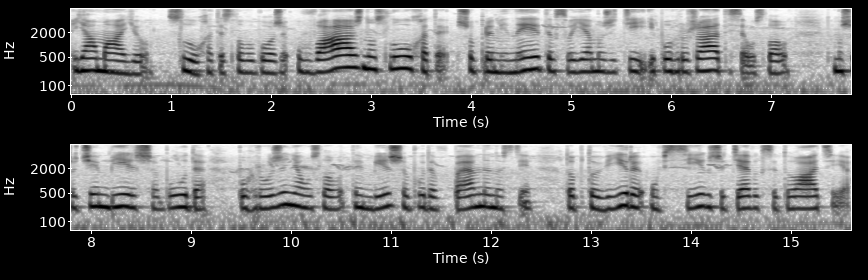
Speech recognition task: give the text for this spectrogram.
я маю слухати Слово Боже, уважно слухати, щоб примінити в своєму житті і погружатися у Слово. Тому що чим більше буде погруження у Слово, тим більше буде впевненості, тобто віри у всіх життєвих ситуаціях.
